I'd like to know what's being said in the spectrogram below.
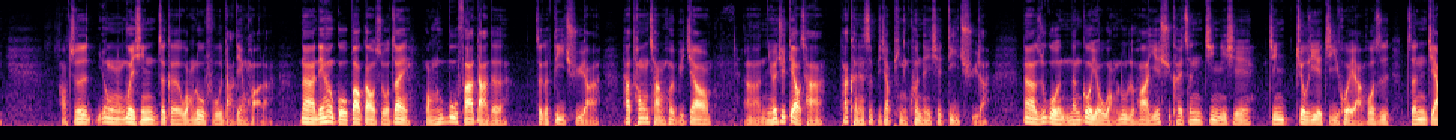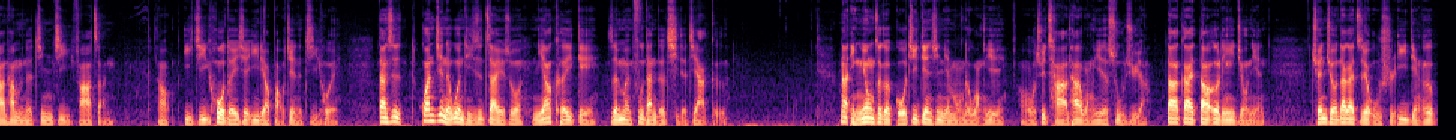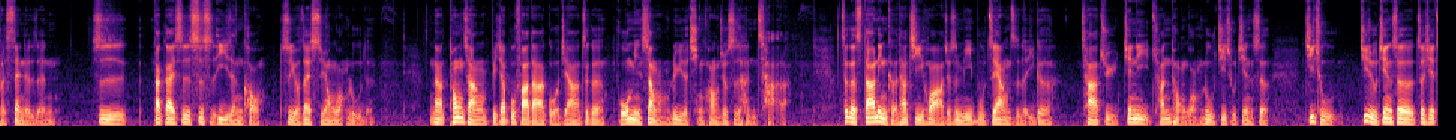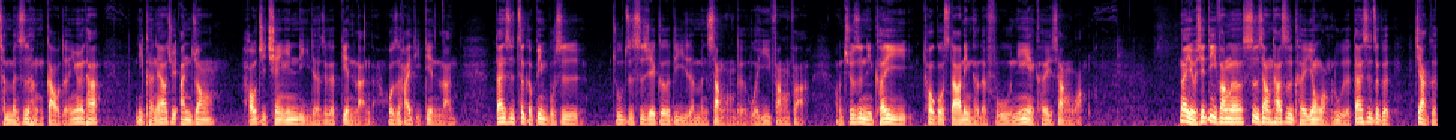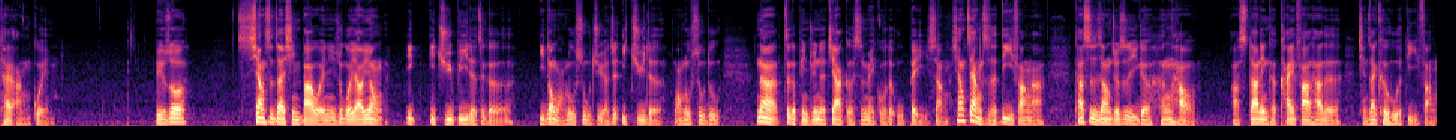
好，就是用卫星这个网络服务打电话啦。那联合国报告说，在网络不发达的这个地区啊，它通常会比较啊、呃，你会去调查，它可能是比较贫困的一些地区啦。那如果能够有网络的话，也许可以增进一些经就业机会啊，或是增加他们的经济发展。好，以及获得一些医疗保健的机会，但是关键的问题是在于说，你要可以给人们负担得起的价格。那引用这个国际电信联盟的网页，哦，我去查了它的网页的数据啊，大概到二零一九年，全球大概只有五十一点二 percent 的人是，大概是四十亿人口是有在使用网络的。那通常比较不发达的国家，这个国民上网率的情况就是很差了。这个 Starlink 它计划就是弥补这样子的一个差距，建立传统网络基础建设。基础基础建设这些成本是很高的，因为它你可能要去安装好几千英里的这个电缆啊，或者海底电缆。但是这个并不是阻止世界各地人们上网的唯一方法。就是你可以透过 Starlink 的服务，你也可以上网。那有些地方呢，事实上它是可以用网络的，但是这个价格太昂贵。比如说。像是在辛巴威，你如果要用一一 GB 的这个移动网络数据啊，就一 G 的网络速度，那这个平均的价格是美国的五倍以上。像这样子的地方啊，它事实上就是一个很好啊，Starlink 开发它的潜在客户的地方。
